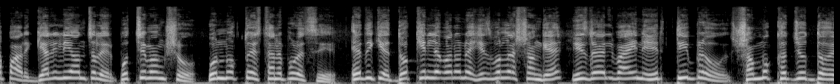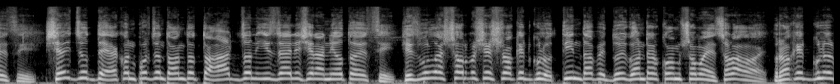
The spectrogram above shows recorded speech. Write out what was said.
আপার গ্যালিলি অঞ্চলের পশ্চিমাংশ উন্মুক্ত স্থানে পড়েছে। এদিকে দক্ষিণ লেবাননে হিজবুল্লাহর সঙ্গে ইসরায়েল বাহিনীর তীব্র সম্মুখ যুদ্ধ হয়েছে। সেই যুদ্ধে এখন পর্যন্ত অন্তত আটজন ইসরায়েলি সেনা নিহত হয়েছে। হিজবুল্লাহর সর্বশেষ রকেটগুলো তিন ধাপে দুই ঘণ্টার কম সময়ে ছড়া হয়। রকেটগুলোর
